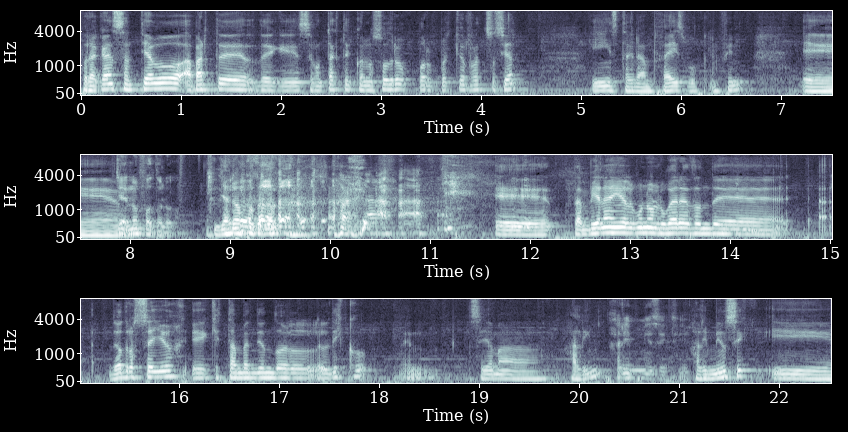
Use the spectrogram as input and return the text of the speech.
Por acá en Santiago, aparte de que se contacten con nosotros por cualquier red social, Instagram, Facebook, en fin. eh, Ya no Fotolog. ya no Fotolog. Eh, también hay algunos lugares donde de otros sellos eh, que están vendiendo el, el disco. en- se llama Halim, Halim Music, sí. Halim Music y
